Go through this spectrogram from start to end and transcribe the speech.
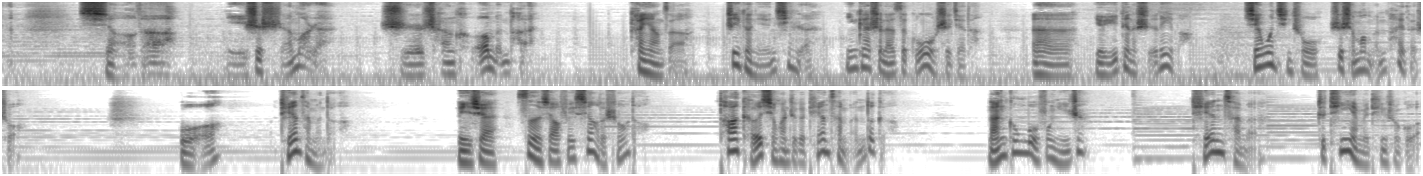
小子，你是什么人？师承何门派？”看样子啊，这个年轻人应该是来自古武世界的，呃，有一定的实力吧。先问清楚是什么门派再说。我，天才门的。李炫似笑非笑的说道：“他可喜欢这个天才门的歌。”南宫沐风一怔：“天才门，这听也没听说过。”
